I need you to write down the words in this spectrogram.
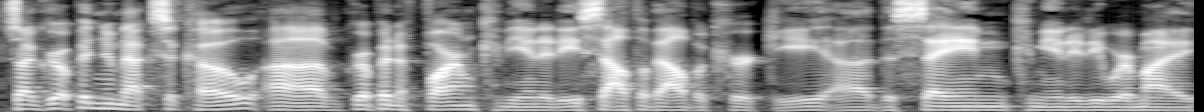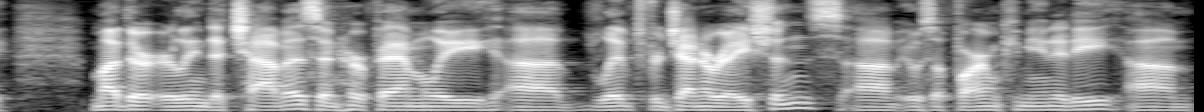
So I grew up in New Mexico, uh, grew up in a farm community south of Albuquerque, uh, the same community where my mother, Erlinda Chavez, and her family uh, lived for generations. Um, it was a farm community. Um,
